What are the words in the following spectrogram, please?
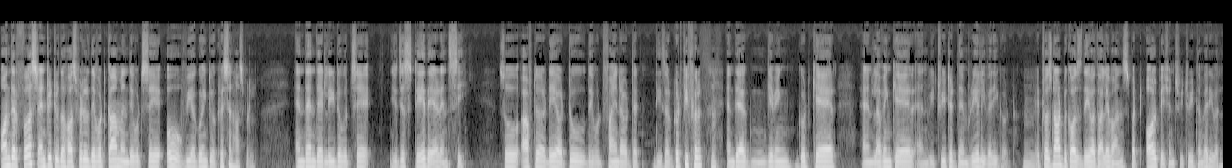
on their first entry to the hospital, they would come and they would say, "Oh, we are going to a Christian hospital," and then their leader would say, "You just stay there and see." So after a day or two, they would find out that these are good people hmm. and they are giving good care and loving care, and we treated them really very good. Hmm. It was not because they were Talibans, but all patients we treat them very well.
